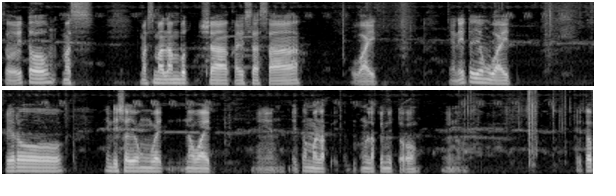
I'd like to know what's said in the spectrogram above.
So ito mas mas malambot siya kaysa sa white. Yan ito yung white. Pero hindi siya yung white na white Ayan. Ito malaki. Ang laki nito oh. Ayan oh. Ito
